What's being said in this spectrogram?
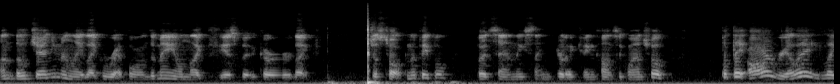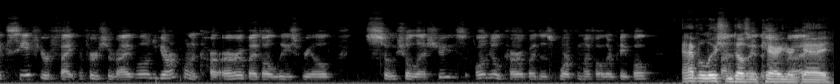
and they'll genuinely like rip onto me on like Facebook or like just talking to people about saying these things are like inconsequential. But they are really eh? like, see if you're fighting for survival, you aren't going to care about all these real social issues. All you'll care about is working with other people. Evolution Find a way doesn't care you're gay.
